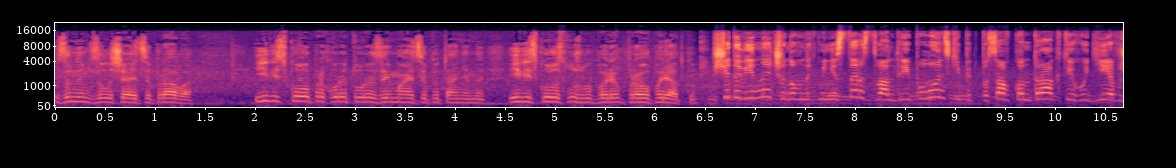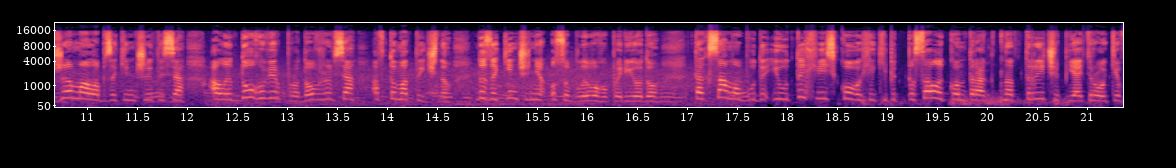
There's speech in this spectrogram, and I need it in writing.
за, ним залишається право. І військова прокуратура займається питаннями, і військова служба поря- правопорядку. Ще до війни чиновник міністерства Андрій Полонський підписав контракт. Його дія вже мала б закінчитися, але договір продовжився автоматично до закінчення особливого періоду. Так само буде і у тих військових, які підписали контракт на 3 чи 5 років.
